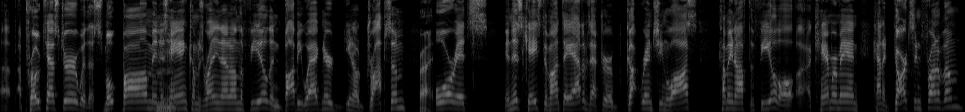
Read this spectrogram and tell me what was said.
a, a protester with a smoke bomb in his Mhm. hand comes running out on the field and Bobby Wagner you know drops him Right. or it's in this case Davante Adams after a gut wrenching loss coming off the field all, a cameraman kind of darts in front of him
